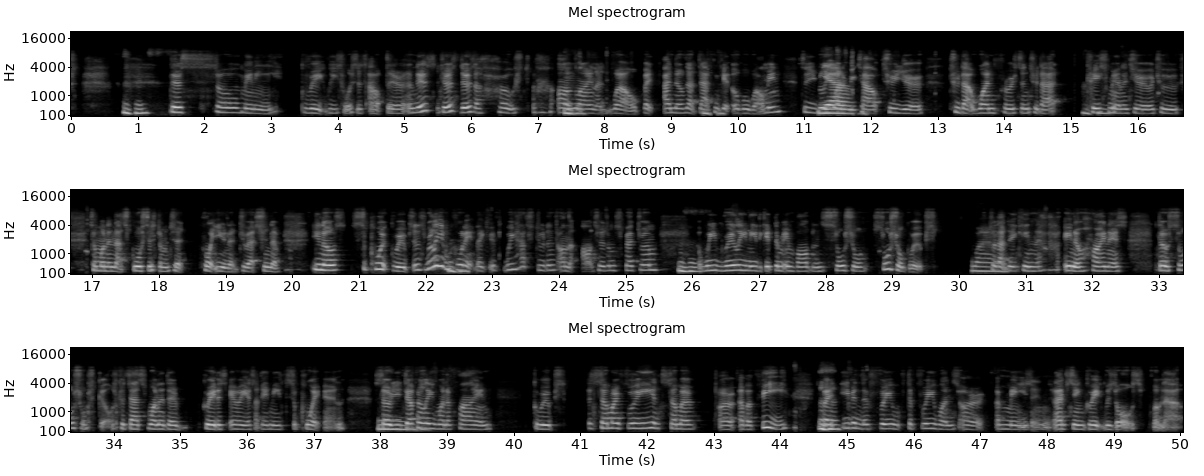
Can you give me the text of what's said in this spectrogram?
Mm-hmm. There's so many great resources out there and there's just there's a host mm-hmm. online mm-hmm. as well but i know that that mm-hmm. can get overwhelming so you really yeah. want to reach out to your to that one person to that mm-hmm. case manager or to someone in that school system to point you in a direction of you know support groups it's really mm-hmm. important mm-hmm. like if we have students on the autism spectrum we really need to get them involved in social social groups wow. so that they can you know harness those social skills because that's one of the greatest areas that they need support in so mm. you definitely want to find groups some are free and some are, are of a fee but mm-hmm. even the free the free ones are amazing i've seen great results from that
